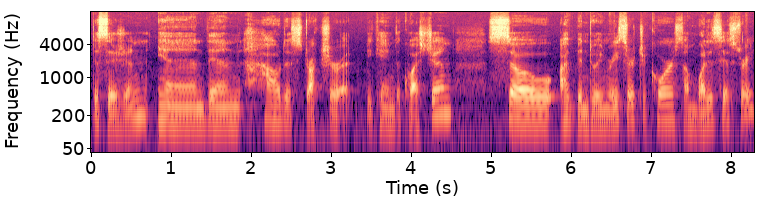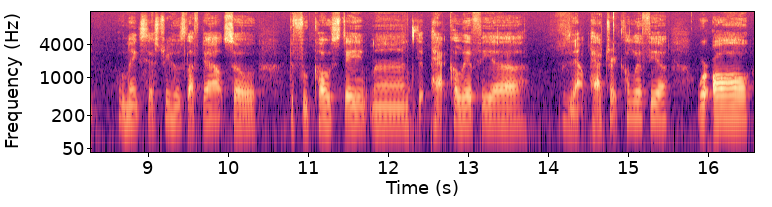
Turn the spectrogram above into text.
decision. And then how to structure it became the question. So I've been doing research, of course, on what is history, who makes history, who's left out. So the Foucault statement, the Pat Califia, who's now Patrick Califia, were all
